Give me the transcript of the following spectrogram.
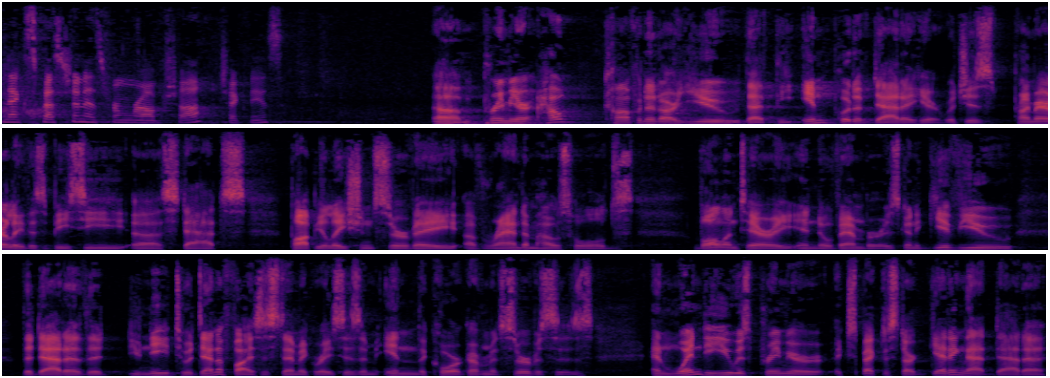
Next question is from Rob Shaw, CHEK News. Um, Premier, how confident are you that the input of data here, which is primarily this BC uh, stats population survey of random households, voluntary in November, is going to give you the data that you need to identify systemic racism in the core government services? And when do you, as Premier, expect to start getting that data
